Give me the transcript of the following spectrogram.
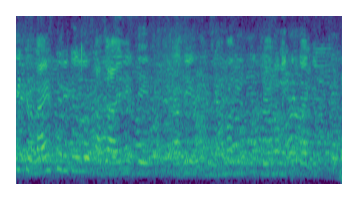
ਇੱਕ ਰਿਲਾਇੰਸ ਦੇ ਰਿਟੇਲਰ ਅੱਜ ਆਏ ਨੇ ਕਿ ਕਾਫੀ ਹੰਗਾਮਾ ਵੀ ਤੇ ਉਹਨਾਂ ਨੇ ਕੀਤਾ ਕਿ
